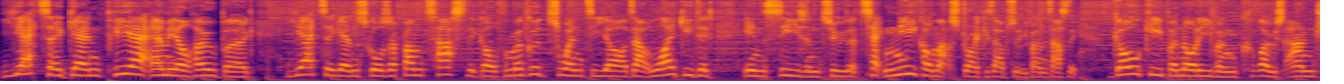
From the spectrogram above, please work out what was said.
Yet again, Pierre-Emile Hojbjerg yet again scores a fantastic goal from a good 20 yards out, like he did in Season 2. The technique on that strike is absolutely fantastic. Goalkeeper not even close, and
